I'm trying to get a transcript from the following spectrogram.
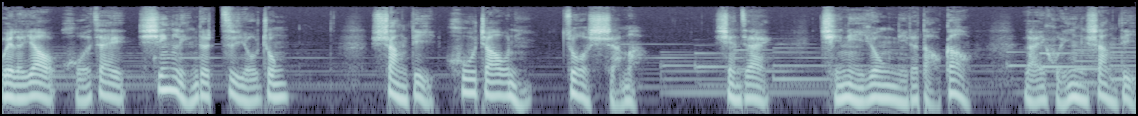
为了要活在心灵的自由中，上帝呼召你做什么？现在，请你用你的祷告来回应上帝，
